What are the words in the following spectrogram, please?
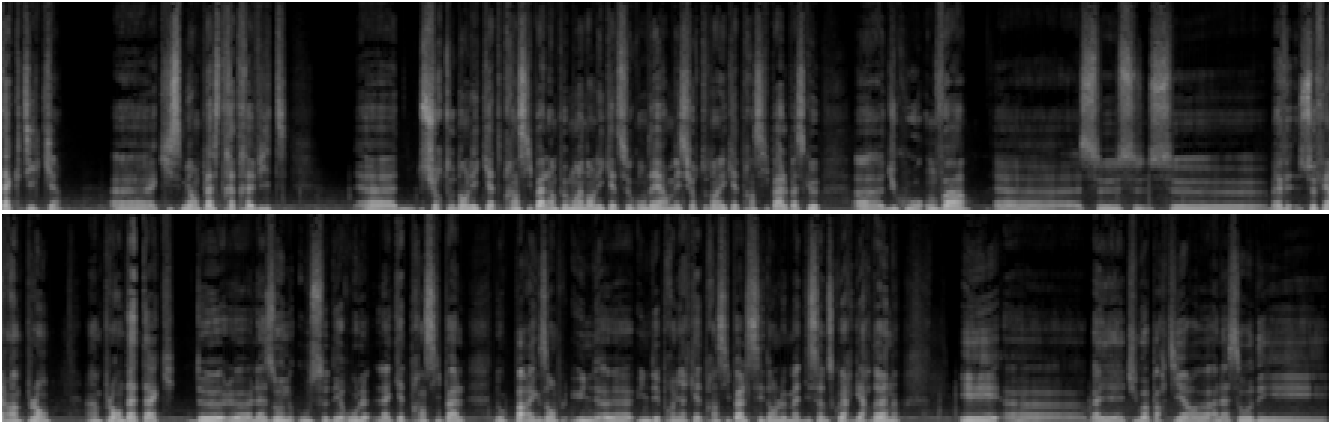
tactique qui se met en place très très vite. surtout dans les quêtes principales, un peu moins dans les quêtes secondaires, mais surtout dans les quêtes principales parce que du coup on va euh, bah, se faire un plan, un plan d'attaque de euh, la zone où se déroule la quête principale. Donc par exemple, une, euh, des premières quêtes principales, c'est dans le Madison Square Garden. Et bah, tu dois partir à l'assaut des,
